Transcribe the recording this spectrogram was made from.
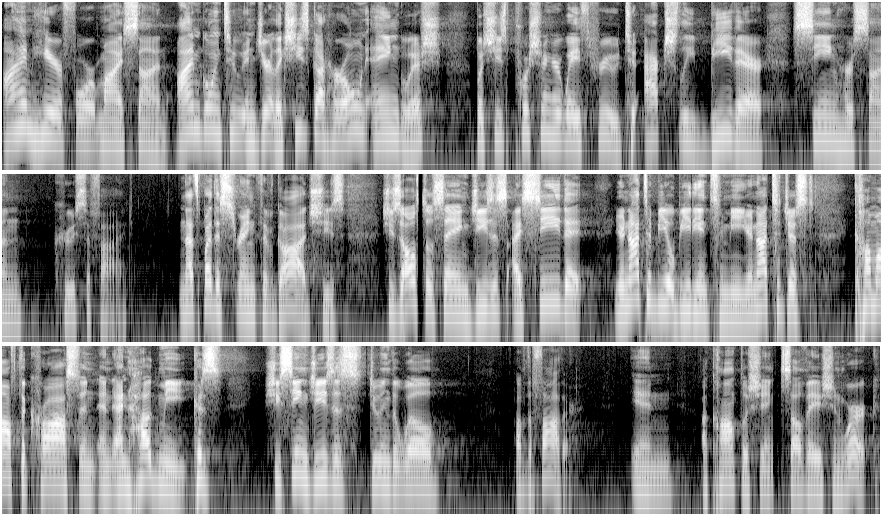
I'm here for my son. I'm going to endure like she's got her own anguish, but she's pushing her way through to actually be there seeing her son crucified. And that's by the strength of God. She's she's also saying, "Jesus, I see that you're not to be obedient to me. You're not to just come off the cross and, and, and hug me because she's seeing Jesus doing the will of the Father in accomplishing salvation work.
